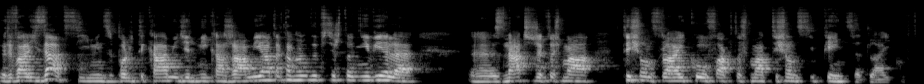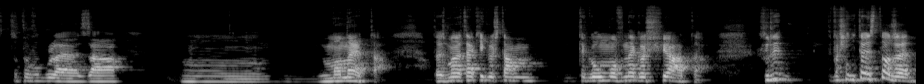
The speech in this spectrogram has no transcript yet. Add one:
rywalizacji między politykami, dziennikarzami, a tak naprawdę przecież to niewiele e, znaczy, że ktoś ma tysiąc lajków, a ktoś ma 1500 lajków. Co to w ogóle za mm, moneta? To jest moneta jakiegoś tam tego umownego świata, który właśnie i to jest to, że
